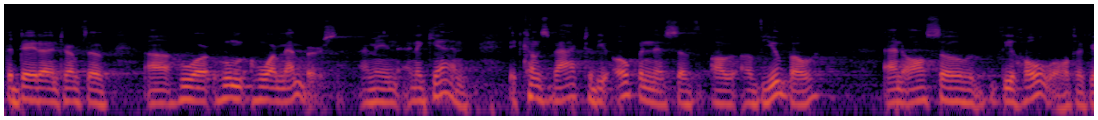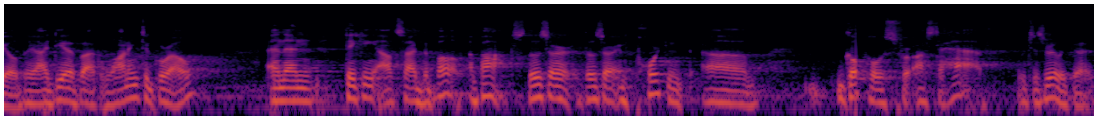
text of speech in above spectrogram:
the data in terms of uh, who, are, whom, who are members. I mean, and again, it comes back to the openness of, of, of you both and also the whole Altar Guild, the idea about wanting to grow and then thinking outside the bo- a box. Those are, those are important um, goalposts for us to have, which is really good.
